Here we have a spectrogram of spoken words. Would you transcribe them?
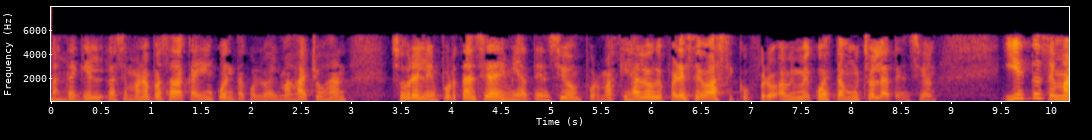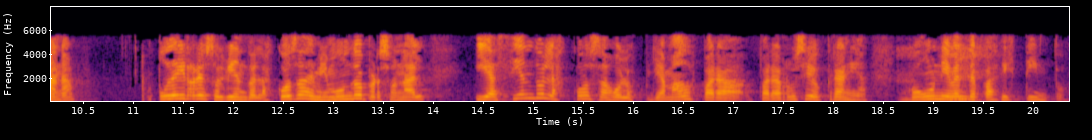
Hasta que la semana pasada caí en cuenta con lo del Mahacho Han sobre la importancia de mi atención, por más que es algo que parece básico, pero a mí me cuesta mucho la atención. Y esta semana pude ir resolviendo las cosas de mi mundo personal y haciendo las cosas o los llamados para, para Rusia y Ucrania con un nivel de paz distinto.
